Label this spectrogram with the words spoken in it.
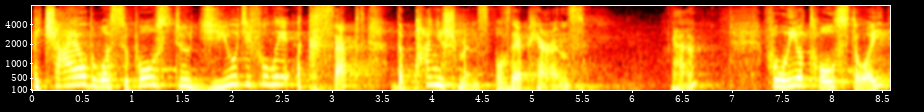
a child was supposed to dutifully accept the punishments of their parents. Okay. For Leo Tolstoy,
